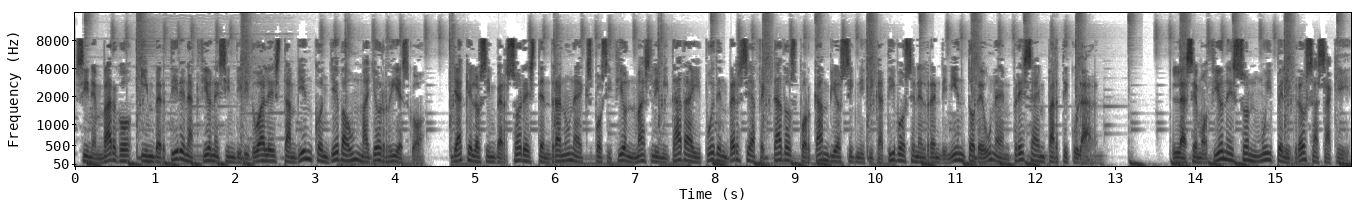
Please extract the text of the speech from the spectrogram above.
Sin embargo, invertir en acciones individuales también conlleva un mayor riesgo, ya que los inversores tendrán una exposición más limitada y pueden verse afectados por cambios significativos en el rendimiento de una empresa en particular. Las emociones son muy peligrosas aquí.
